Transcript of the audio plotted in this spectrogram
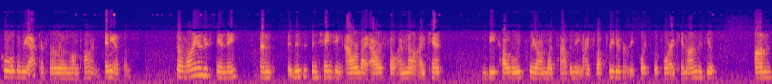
cool the reactor for a really long time, any of them. So my understanding, and this has been changing hour by hour, so I'm not, I can't be totally clear on what's happening. I saw three different reports before I came on with you. Um,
